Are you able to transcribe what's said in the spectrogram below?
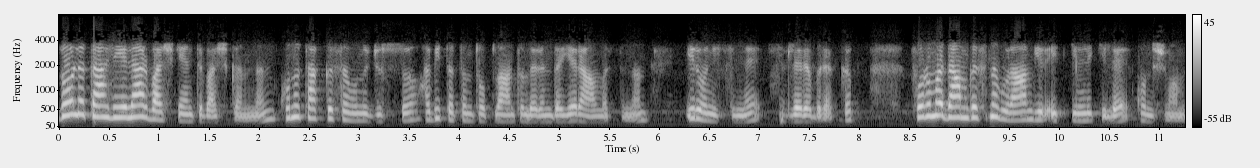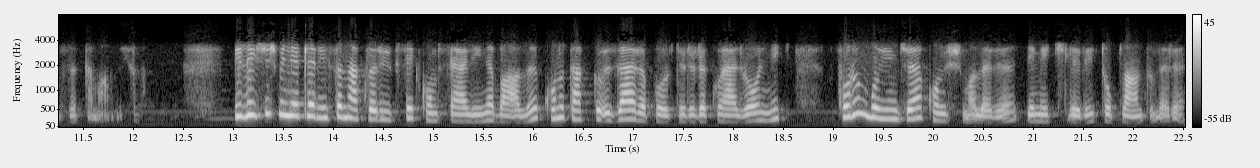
Zorla Tahliyeler Başkenti Başkanı'nın konut hakkı savunucusu Habitat'ın toplantılarında yer almasının ironisini sizlere bırakıp foruma damgasını vuran bir etkinlik ile konuşmamızı tamamlayalım. Birleşmiş Milletler İnsan Hakları Yüksek Komiserliğine bağlı konut hakkı özel raportörü Raquel Rolnik, forum boyunca konuşmaları, demeçleri, toplantıları,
